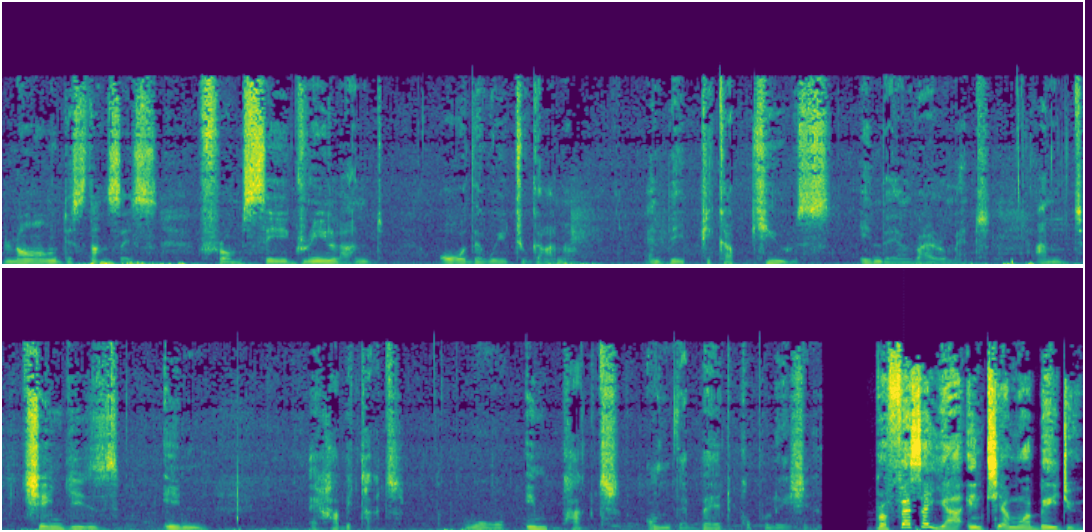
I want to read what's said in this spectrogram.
long distances from, say, Greenland all the way to Ghana and they pick up cues in the environment and changes in a habitat will impact on the bird population. Professor Yaa Ntiamoa Baidu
